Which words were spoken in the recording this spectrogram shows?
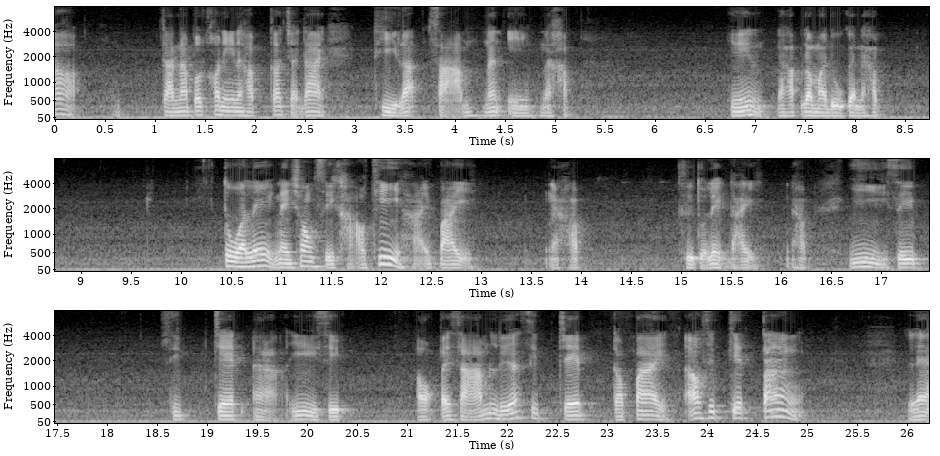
ก็การนับลดข้อนี้นะครับ ก็จะได้ทีละ 3 นั่นเองนะครับ ทีนี้นะครับเรามาดูกันนะครับ ตัวเลขในช่องสีขาวที่หายไปนะครับ คือตัวเลขใดนะครับยี่สิบสิบเจ็ดอ่ายี่สิบออกไปสามเหลือสิบเจ็ดต่อไปเอาสิบเจ็ดตั้ง และ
